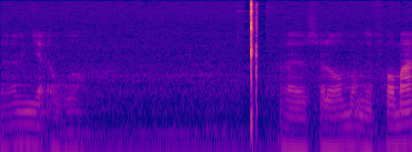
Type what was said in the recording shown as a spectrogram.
đã nhận ổ rồi và sau đó mọi người format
